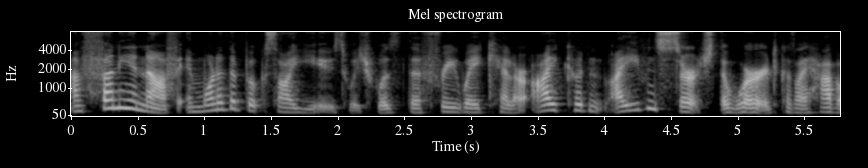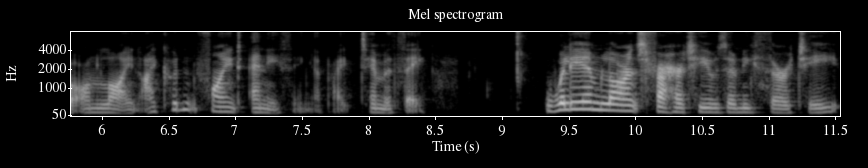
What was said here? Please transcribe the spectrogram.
And funny enough, in one of the books I used, which was The Freeway Killer, I couldn't, I even searched the word because I have it online. I couldn't find anything about Timothy. William Lawrence Faherty was only 30,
